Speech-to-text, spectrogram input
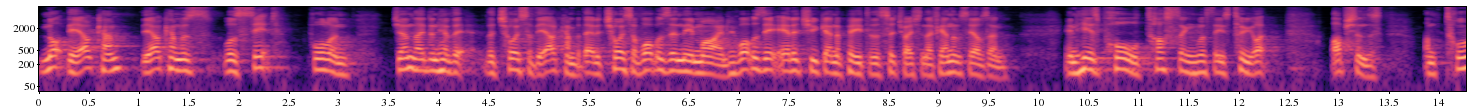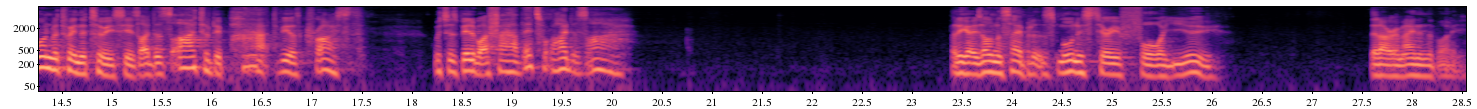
not the outcome. The outcome was, was set. Paul and Jim, they didn't have the, the choice of the outcome, but they had a choice of what was in their mind. What was their attitude going to be to the situation they found themselves in? And here's Paul tossing with these two options. I'm torn between the two, he says. I desire to depart to be with Christ, which is better by far. That's what I desire. But he goes on to say, But it is more necessary for you that I remain in the body. It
